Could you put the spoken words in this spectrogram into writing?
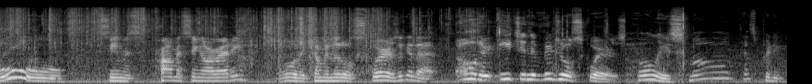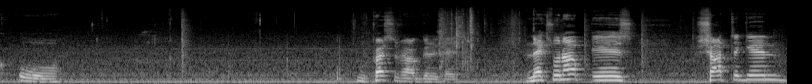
Ooh, seems promising already. Oh, they come in little squares. Look at that. Oh, they're each individual squares. Holy smoke, that's pretty cool. Impressive how good it tastes. Next one up is Schogetten.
